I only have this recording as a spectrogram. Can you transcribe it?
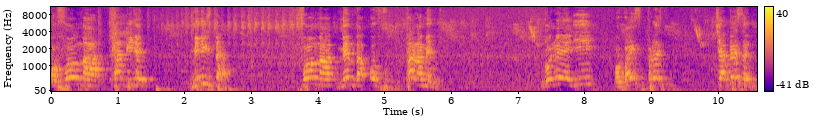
Ofoma cabinet minister former member of parliament. Goloyeli vice president chairperson.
